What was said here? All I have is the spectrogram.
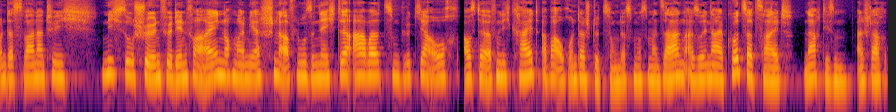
Und das war natürlich nicht so schön für den Verein, nochmal mehr schlaflose Nächte, aber zum Glück ja auch aus der Öffentlichkeit, aber auch Unterstützung, das muss man sagen. Also innerhalb kurzer Zeit nach diesem Anschlag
